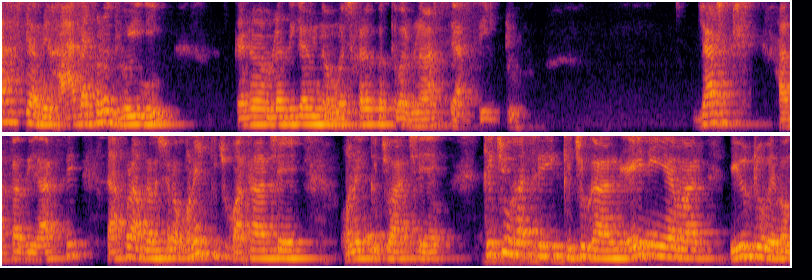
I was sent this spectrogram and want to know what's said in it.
আসছি, আমি হাত এখনও ধুইনি, কেন আপনার দিকে আমি নমস্কার করতে পারব না, আসছি আসছি একটু। জাস্ট হাতটা দিয়ে আসছি। তারপর আপনাদের সঙ্গে অনেক কিছু কথা আছে, অনেক কিছু আছে, কিছু হাসি, কিছু গান, এই নিয়ে আমার ইউটিউব এবং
